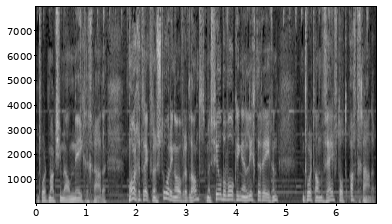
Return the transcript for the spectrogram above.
Het wordt maximaal 9 graden. Morgen trekt er een storing over het land... met veel bewolking en lichte regen. Het wordt dan 5 tot 8 graden.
